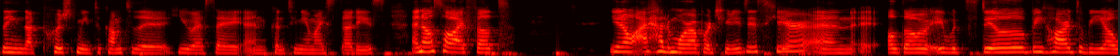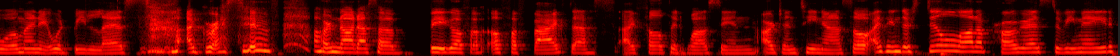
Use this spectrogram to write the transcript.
thing that pushed me to come to the USA and continue my studies. And also, I felt, you know, I had more opportunities here. And it, although it would still be hard to be a woman, it would be less aggressive or not as a big of a, of a fact as I felt it was in Argentina. So I think there's still a lot of progress to be made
